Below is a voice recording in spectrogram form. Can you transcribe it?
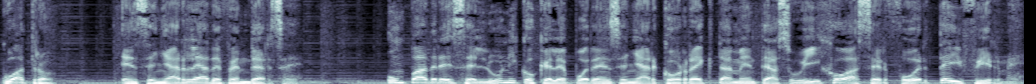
4. Enseñarle a defenderse. Un padre es el único que le puede enseñar correctamente a su hijo a ser fuerte y firme,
